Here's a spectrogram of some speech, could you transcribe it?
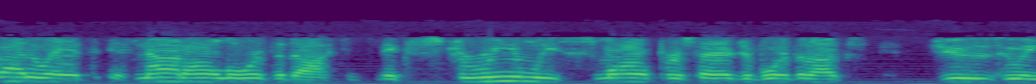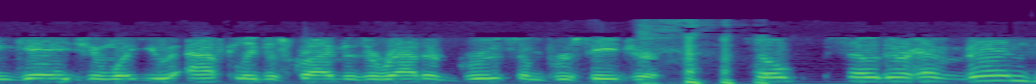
by the way, it's, it's not all Orthodox. It's an extremely small percentage of Orthodox Jews who engage in what you aptly described as a rather gruesome procedure. so, so there have been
